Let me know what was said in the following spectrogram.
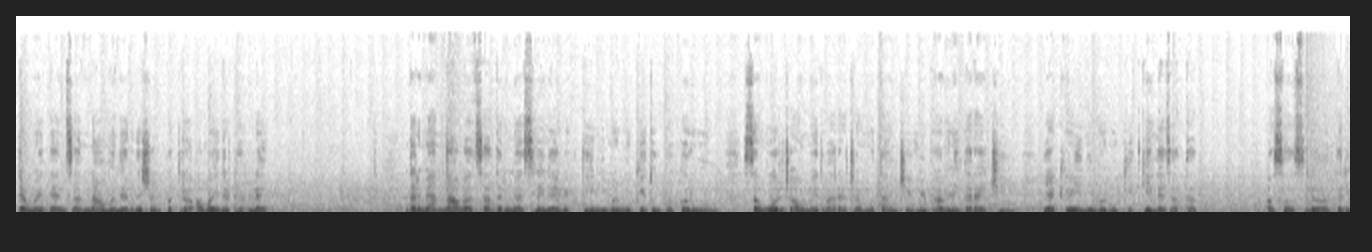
त्यामुळे त्यांचं नामनिर्देशन पत्र अवैध ठरलंय. दरम्यान नावात साधर्म्य असलेल्या व्यक्ती निवडणुकीत उभं करून समोरच्या उमेदवाराच्या मतांची विभागणी करायची या खेळी निवडणुकीत केल्या जातात. असं असलं तरी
